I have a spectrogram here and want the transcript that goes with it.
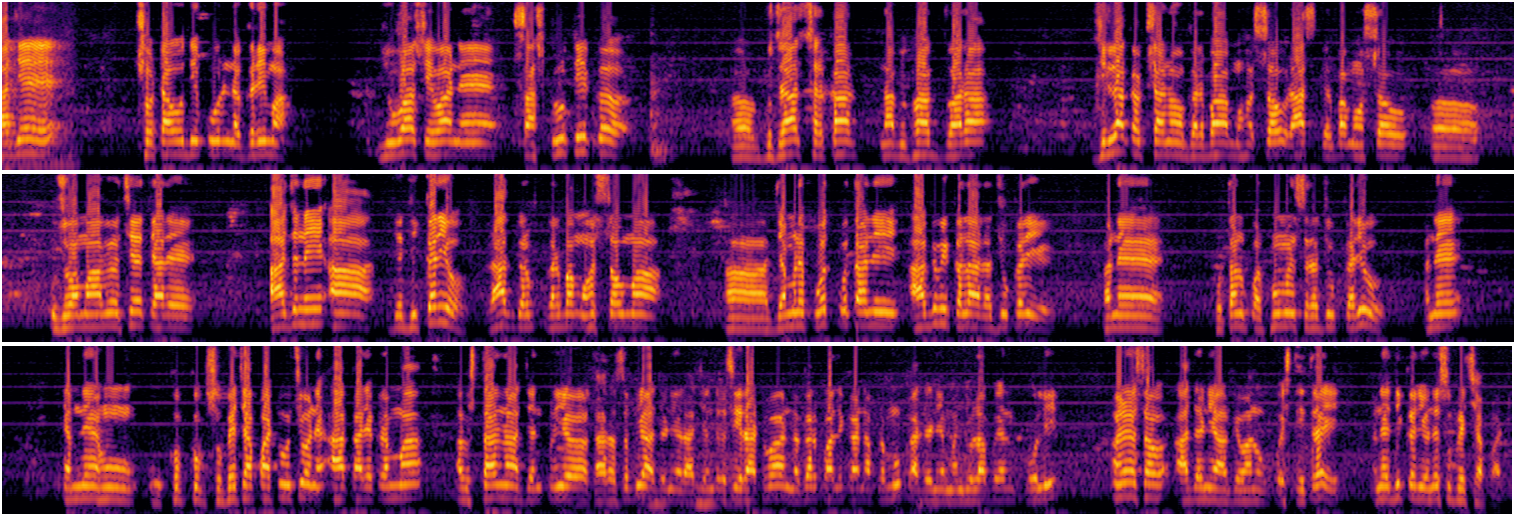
આજે છોટાઉદેપુર નગરીમાં યુવા સેવા અને સાંસ્કૃતિક ગુજરાત સરકારના વિભાગ દ્વારા જિલ્લા કક્ષાનો ગરબા મહોત્સવ, રાસ ગરબા મહોત્સવ ઉજવવામાં આવ્યો છે. ત્યારે આજની આ જે દીકરીઓ ગર- ગરબા મહોત્સવમાં જેમણે પોતપોતાની આગવી કલા રજૂ કરી અને પોતાનું પરફોર્મન્સ રજૂ કર્યું અને એમને હું ખૂબ ખૂબ શુભેચ્છા પાઠવું છું અને આ કાર્યક્રમમાં આ વિસ્તારના જનપ્રિય ધારાસભ્ય આદરણીય રાજેન્દ્રસિંહ રાઠવા, નગરપાલિકાના પ્રમુખ આદરણીય મંજુલાબેન કોહલી અને સૌ આદરણીય આગેવાનો ઉપસ્થિત રહી અને દીકરીઓને શુભેચ્છા પાઠવી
